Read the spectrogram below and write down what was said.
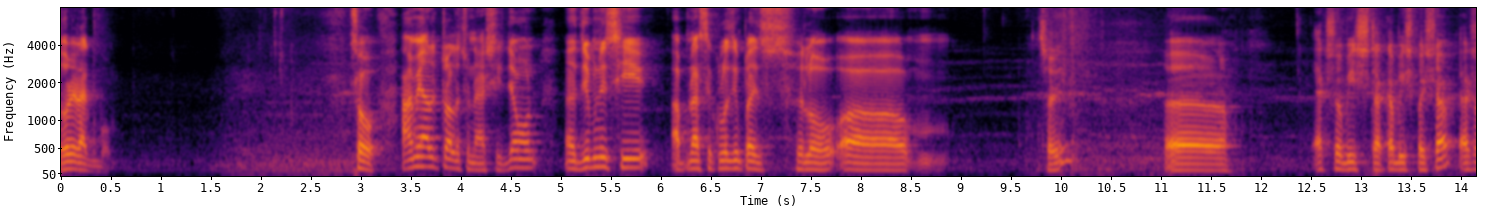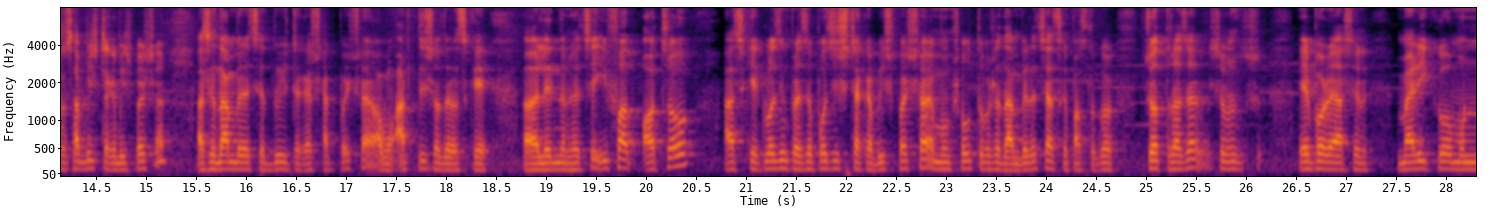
ধরে রাখব। সো আমি আর একটু আলোচনায় আসি। যেমন জিমনি সি আপনার সে ক্লোজিং প্রাইস হলো সরি একশো বিশ টাকা বিশ পয়সা, একশো ছাব্বিশ টাকা বিশ পয়সা, আজকে দাম বেড়েছে দুই টাকা ষাট পয়সা এবং আটত্রিশ হাজার আজকে লেনদেন হয়েছে। ইফাত অটো আজকে ক্লোজিং প্রাইসে পঁচিশ টাকা বিশ পয়সা এবং সত্তর পয়সা দাম বেড়েছে, আজকে পাঁচ লক্ষ চুয়াত্তর হাজার। এরপরে আসেন ম্যারিকো মন্য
